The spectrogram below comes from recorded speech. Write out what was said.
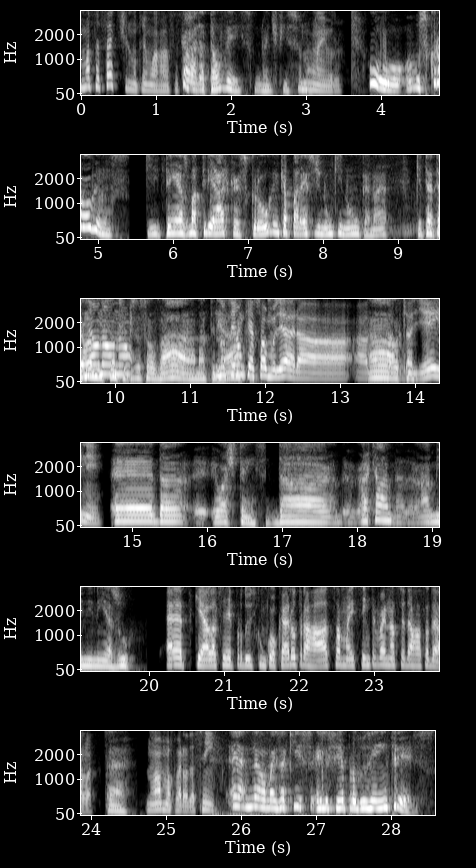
Mass Effect não tem uma raça assim? Cara, talvez. Não é difícil. não. não lembro. O- os Krogans, que tem as matriarcas Krogan que aparecem de nunca e nunca, não é? Que tem até uma Não, missão não, que você precisa salvar a matriarca. Não tem um que é só mulher, a, a Ah, da, ok. da Liane? É da. Eu acho que tem. sim. Da. Aquela. A menininha azul. É, porque ela se reproduz com qualquer outra raça, mas sempre vai nascer da raça dela. É. Não é uma parada assim? É, não, mas aqui eles se reproduzem entre eles.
